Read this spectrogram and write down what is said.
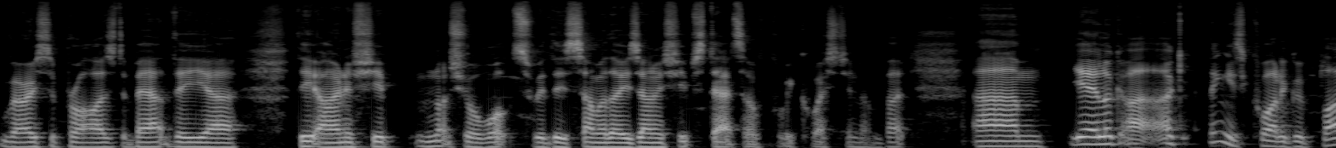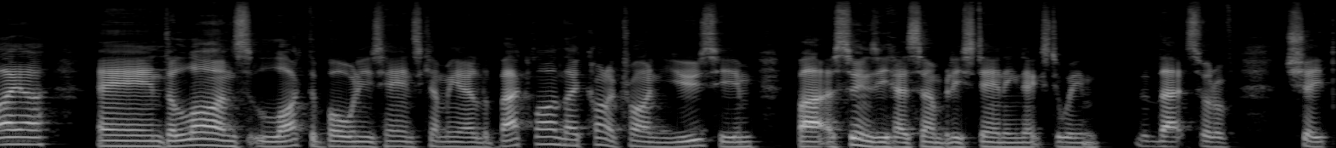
very surprised about the uh, the ownership. I'm not sure what's with this, some of these ownership stats. I'll probably question them, but um, yeah, look, I, I, think he's quite a good player. And the Lions like the ball in his hands coming out of the back line. They kind of try and use him, but as soon as he has somebody standing next to him, that sort of cheap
